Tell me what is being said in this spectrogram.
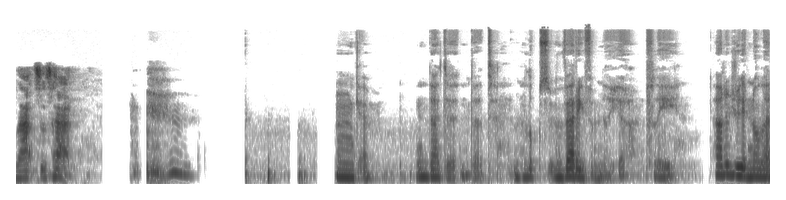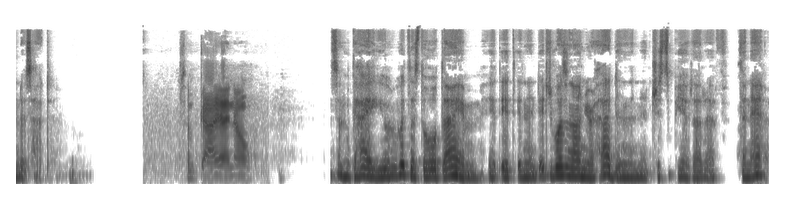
that's his hat. Okay. That uh, that looks very familiar. Flea. How did you get Nolander's hat? Some guy I know. Some guy you were with us the whole time. It it and it, it wasn't on your head, and then it just appeared out of thin air.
